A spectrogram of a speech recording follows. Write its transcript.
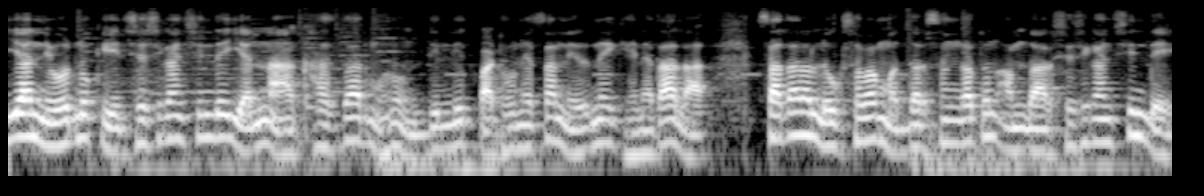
या निवडणुकीत शशिकांत शिंदे यांना खासदार म्हणून दिल्लीत पाठवण्याचा निर्णय घेण्यात आला. सातारा लोकसभा मतदारसंघातून आमदार शशिकांत शिंदे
